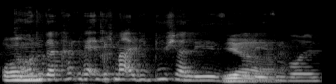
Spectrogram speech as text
Oh, und, du, da könnten wir endlich mal all die Bücher lesen, Ja. die wir lesen wollen.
